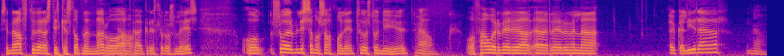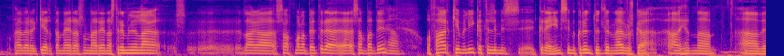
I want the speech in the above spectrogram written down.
sem er aftur verið að styrkja stopnarinnar og Já. atkvæðagreislur og svo leiðis og svo er Lissamann sáttmálin 2009 Já, og þá er verið að, er, er vel að auka líðræðar já, og það er verið að gera þetta meira svona að reyna strömlunum laga, laga sáttmálan betur eða, eða sambandið. Já, og þar kemur líka til dæmis eh, grein sem er grundullurinn að, evróska, að, hérna, að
